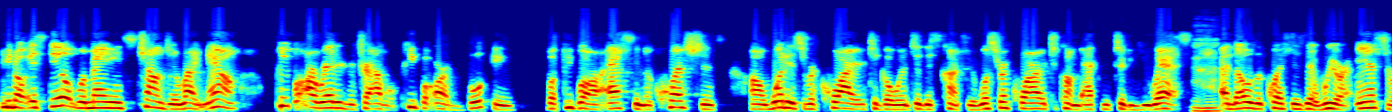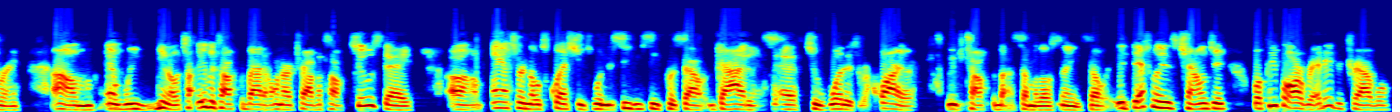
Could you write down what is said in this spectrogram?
you know, it still remains challenging right now. People are ready to travel. People are booking, but people are asking the questions uh, what is required to go into this country? What's required to come back into the U.S.? Mm-hmm. And those are questions that we are answering. Um, and we, you know, t- even talked about it on our Travel Talk Tuesday, um, answering those questions when the CDC puts out guidance as to what is required. We've talked about some of those things. So it definitely is challenging, but people are ready to travel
